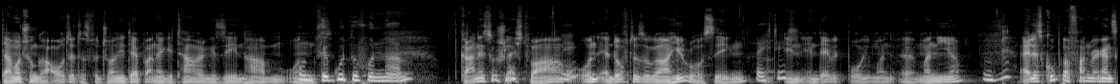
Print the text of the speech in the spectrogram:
Da haben wir uns schon geoutet, dass wir Johnny Depp an der Gitarre gesehen haben und, Und wir gut befunden haben. gar nicht so schlecht war. Nee. Und er durfte sogar Heroes singen. Richtig. In, in David Bowie-Manier. Alice Cooper fanden wir ganz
